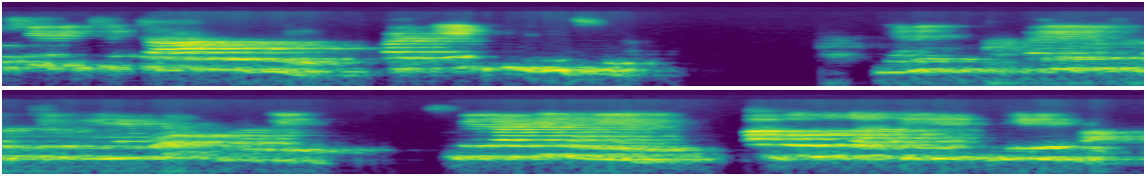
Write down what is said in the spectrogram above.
उसके पीछे चार लोग हुए, पर एक भी नहीं जिया यानी पहले जो उसके बच्चे हुए हैं, वो मर गए। सूबेदार जी होने लगे। अब दोनों जाते हैं मेरे पास।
